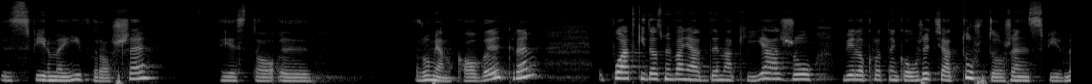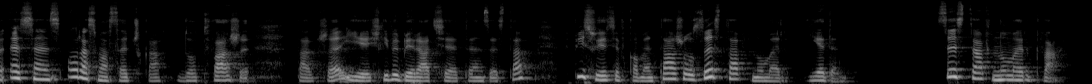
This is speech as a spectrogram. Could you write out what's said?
z firmy Yves Rocher. Jest to y, rumiankowy krem, płatki do zmywania demakijażu, wielokrotnego użycia, tusz do rzęs z firmy Essence oraz maseczka do twarzy. Także jeśli wybieracie ten zestaw, wpisujecie w komentarzu zestaw numer 1. Zestaw numer 2.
